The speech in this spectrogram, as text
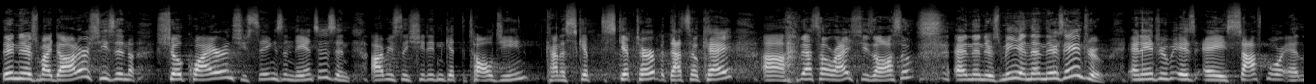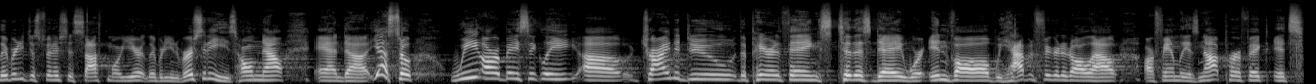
Then there's my daughter. She's in show choir, and she sings and dances, and Obviously, she didn't get the tall gene, kind of skipped, skipped her, but that's okay. Uh, that's all right. She's awesome. And then there's me, and then there's Andrew. And Andrew is a sophomore at Liberty, just finished his sophomore year at Liberty University. He's home now. And uh, yeah, so we are basically uh, trying to do the parent things to this day. We're involved. We haven't figured it all out. Our family is not perfect. It's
